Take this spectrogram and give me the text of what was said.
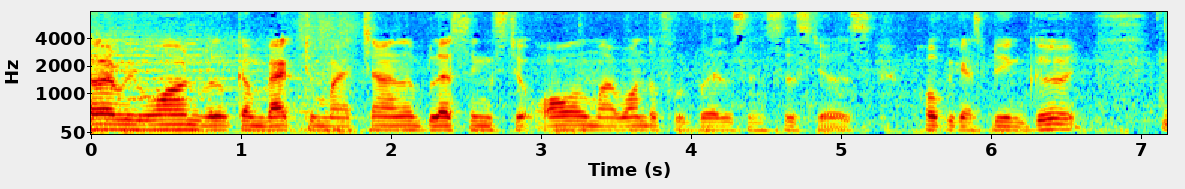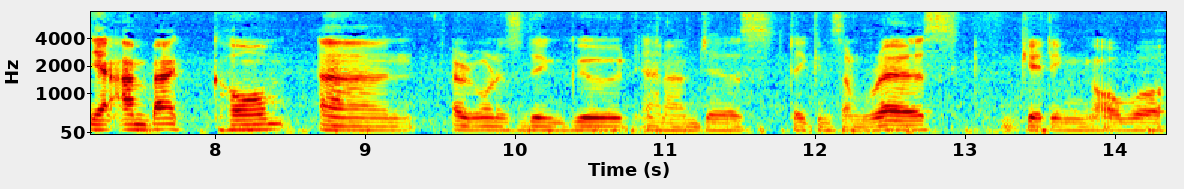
Hello everyone, welcome back to my channel. Blessings to all my wonderful brothers and sisters. Hope you guys are doing good. Yeah, I'm back home and everyone is doing good and I'm just taking some rest, getting over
